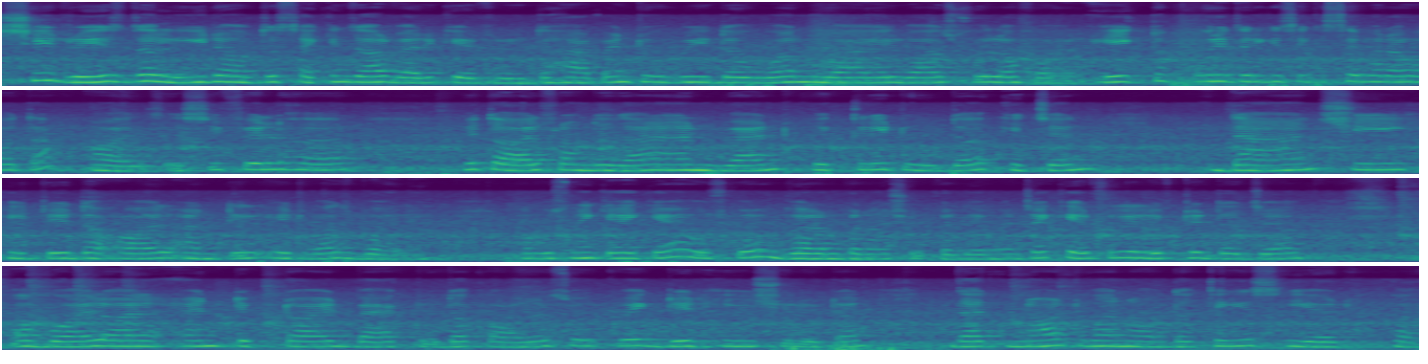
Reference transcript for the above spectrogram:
She raise the lid of the second are very careful the happen to be the one while was full of oil एक तो पूरी तरीके से किससे भरा हुआ था? ऑयल से। She filled her with oil from the jar and went quickly to the kitchen. Then she heated the oil until it was boiling. अब उसने क्या किया उसको गर्म करना शुरू कर दिया मैं carefully lifted the jug of boiled oil and tiptoed back to the collar. So quick did he she return that not one of the thieves heard her.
